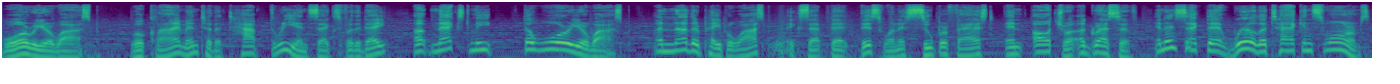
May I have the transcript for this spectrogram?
Warrior wasp We'll climb into the top three insects for the day. Up next, meet the warrior wasp, another paper wasp, except that this one is super fast and ultra aggressive, an insect that will attack in swarms.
